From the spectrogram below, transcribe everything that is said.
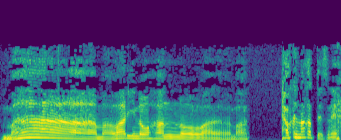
まあ、周りの反応は全くなかったですね。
